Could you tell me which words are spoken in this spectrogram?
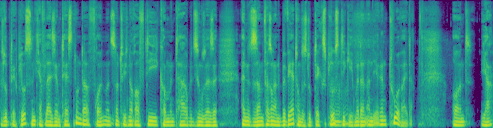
des Loopdeck Plus sind ja fleißig am Testen und da freuen wir uns natürlich noch auf die Kommentare beziehungsweise eine Zusammenfassung, eine Bewertung des Loopdecks Plus. Mhm. Die geben wir dann an die Agentur weiter. Und ja,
